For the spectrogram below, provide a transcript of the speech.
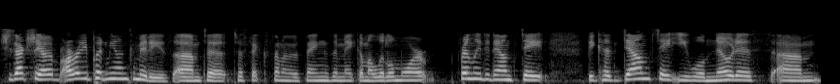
she's actually already put me on committees um, to to fix some of the things and make them a little more friendly to downstate. Because downstate, you will notice um,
